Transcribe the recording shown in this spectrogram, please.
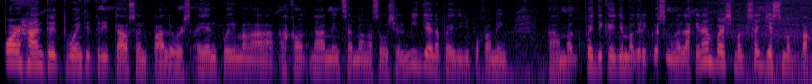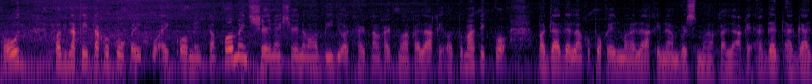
423,000 followers. Ayan po yung mga account namin sa mga social media na pwede niyo po kaming ah, mag, pwede kayo mag-request mga lucky numbers, mag-suggest, magpa-code. Pag nakita ko po kayo po ay comment ng comment, share ng share ng mga video at heart ng heart mga kalaki. Automatic po, padadalan ko po kayo ng mga lucky numbers mga kalaki. Agad-agad.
